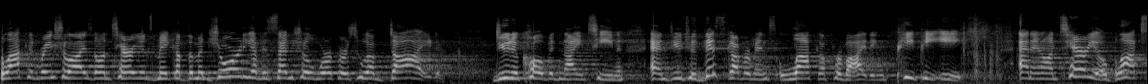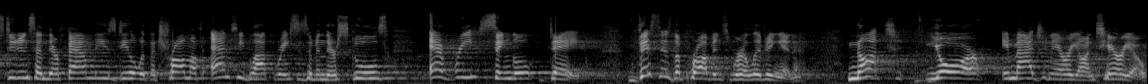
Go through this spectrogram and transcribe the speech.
Black and racialized Ontarians make up the majority of essential workers who have died due to COVID-19 and due to this government's lack of providing PPE. And in Ontario, black students and their families deal with the trauma of anti-black racism in their schools every single day. This is the province we're living in not your imaginary Ontario.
